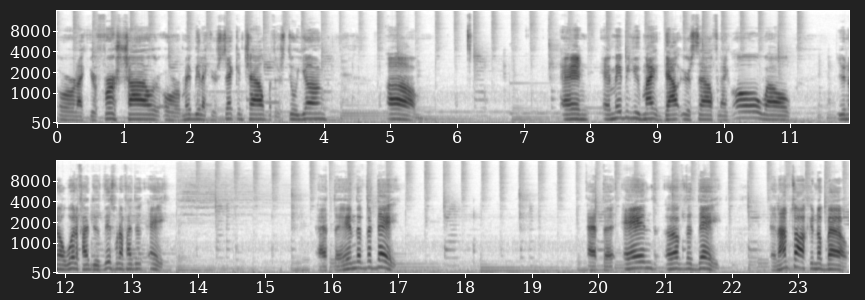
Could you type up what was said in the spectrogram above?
or like your first child or maybe like your second child, but they're still young. Um, and and maybe you might doubt yourself, like, oh well, you know, what if I do this? What if I do? Hey, at the end of the day, at the end of the day, and I'm talking about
